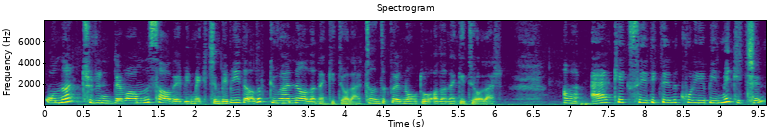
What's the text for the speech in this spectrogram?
Onlar türün devamını sağlayabilmek için bebeği de alıp güvenli alana gidiyorlar. Tanıdıklarının olduğu alana gidiyorlar. Ama erkek sevdiklerini koruyabilmek için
